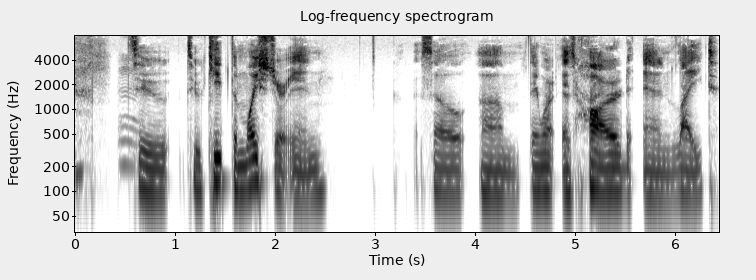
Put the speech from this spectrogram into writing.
to to keep the moisture in, so um, they weren't as hard and light,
